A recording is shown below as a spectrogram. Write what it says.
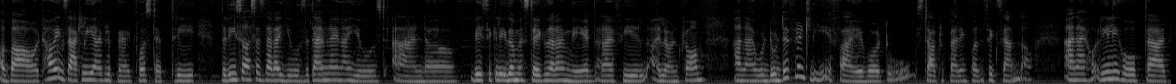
about how exactly I prepared for step three, the resources that I used, the timeline I used, and uh, basically the mistakes that I made that I feel I learned from, and I would do differently if I were to start preparing for this exam now. And I ho- really hope that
